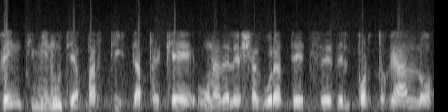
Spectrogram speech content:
20 minuti a partita perché una delle sciaguratezze del Portogallo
